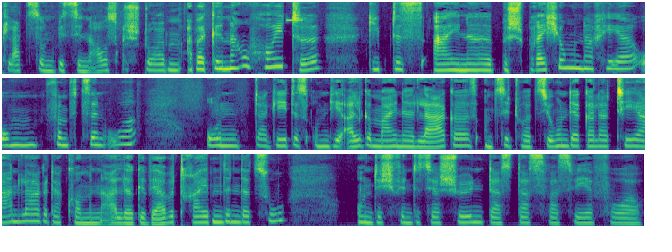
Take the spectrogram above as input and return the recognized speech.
Platz so ein bisschen ausgestorben, aber genau heute gibt es eine Besprechung nachher um 15 Uhr und da geht es um die allgemeine Lage und Situation der Galatea-Anlage. Da kommen alle Gewerbetreibenden dazu. Und ich finde es ja schön, dass das, was wir vor,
